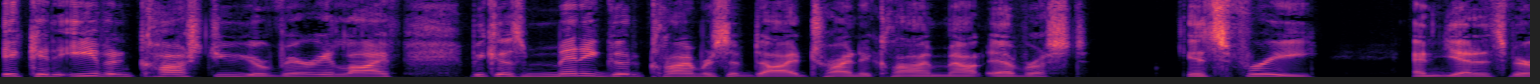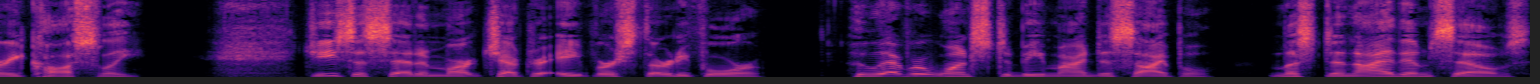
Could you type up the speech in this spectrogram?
It could even cost you your very life because many good climbers have died trying to climb Mount Everest. It's free, and yet it's very costly. Jesus said in Mark chapter 8 verse 34, Whoever wants to be my disciple must deny themselves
